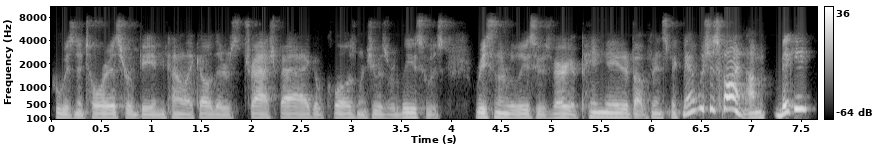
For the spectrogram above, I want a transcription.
who was notorious for being kind of like, oh, there's trash bag of clothes when she was released, who was recently released, who was very opinionated about Vince McMahon, which is fine. I'm Mickie.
